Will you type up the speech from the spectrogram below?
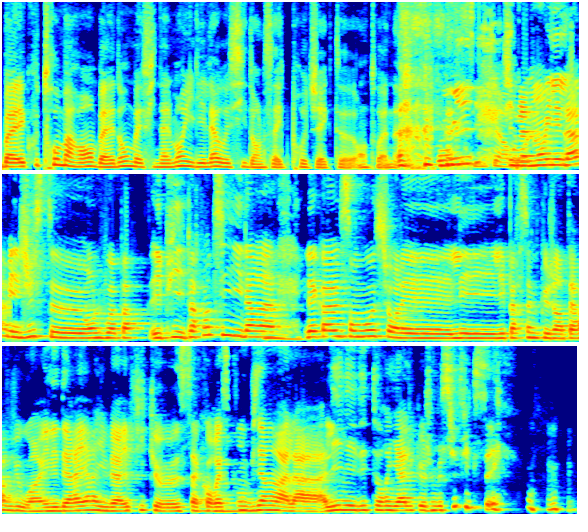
Bah écoute, trop marrant. Bah non, bah finalement, il est là aussi dans le side project, euh, Antoine. Oui, finalement, il est là, mais juste, euh, on le voit pas. Et puis, par contre, si, il a, hmm. il a quand même son mot sur les, les, les personnes que j'interviewe. Hein. Il est derrière, il vérifie que ça hmm. correspond bien à la ligne éditoriale que je me suis fixée.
